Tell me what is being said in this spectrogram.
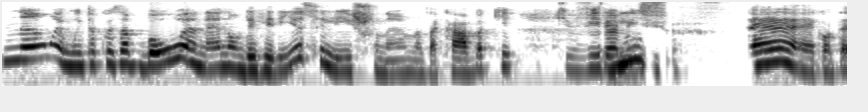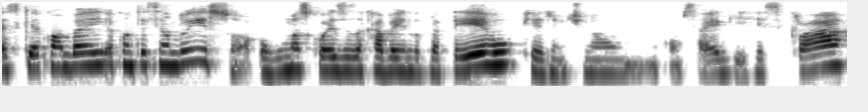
Não, é muita coisa boa, né? Não deveria ser lixo, né? Mas acaba que. Que vira lixo. É, acontece que acaba acontecendo isso. Algumas coisas acabam indo para aterro, que a gente não consegue reciclar.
